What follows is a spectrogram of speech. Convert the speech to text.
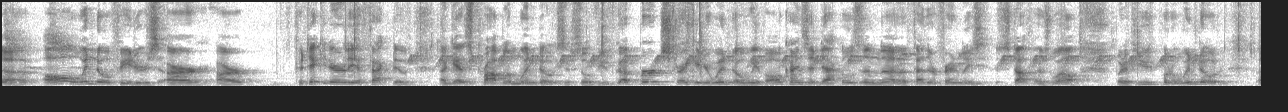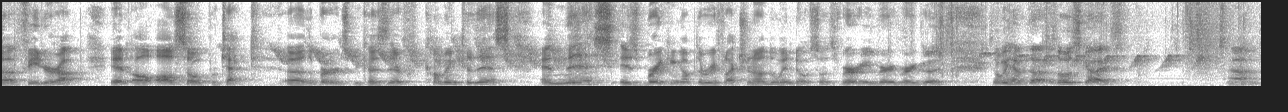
uh, all window feeders are, are particularly effective against problem windows. If So if you've got birds striking your window, we have all kinds of decals and uh, feather-friendly stuff as well. But if you put a window uh, feeder up, it'll also protect uh, the birds because they're coming to this and this is breaking up the reflection on the window. So it's very, very, very good. So we have the, those guys. Um,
